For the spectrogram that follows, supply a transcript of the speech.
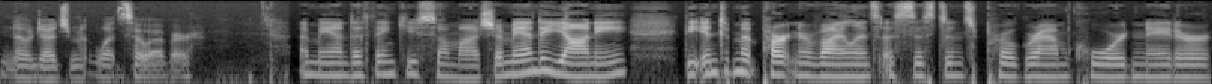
no judgment whatsoever. Amanda, thank you so much. Amanda Yanni, the Intimate Partner Violence Assistance Program Coordinator.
